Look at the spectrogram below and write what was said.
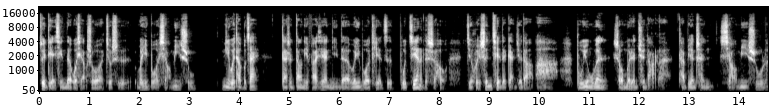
最典型的，我想说就是微博小秘书，你以为他不在？但是，当你发现你的微博帖子不见了的时候，你就会深切的感觉到啊，不用问守门人去哪儿了，他变成小秘书了。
